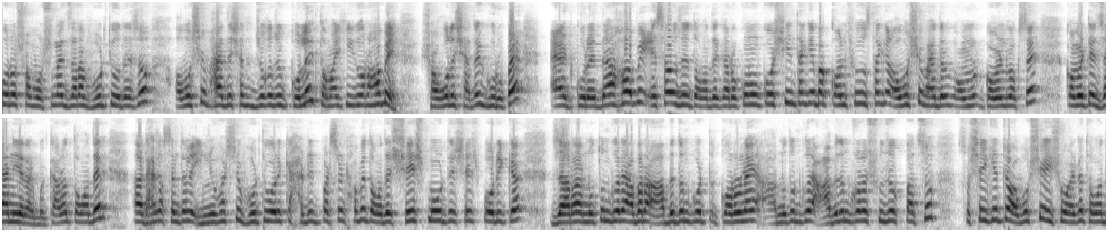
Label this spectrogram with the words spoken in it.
কোনো সমস্যা নাই। যারা ভর্তি হতে অবশ্যই ভাইদের সাথে যোগাযোগ করলে তোমায় কী করা হবে? সকলের সাথে গ্রুপে অ্যাড করে দেওয়া হবে। এছাড়াও যদি তোমাদের কারও কোনো কোশ্চিন থাকে বা কনফিউজ থাকে, অবশ্যই ভাইদের কমেন্ট বক্সে কমেন্টে জানিয়ে রাখবে। কারণ তোমাদের ঢাকা সেন্ট্রাল ইউনিভার্সিটি ভর্তি পরীক্ষা হান্ড্রেড পার্সেন্ট হবে। তোমাদের শেষ মুহূর্তে, শেষ পরীক্ষা, যারা নতুন করে আবার আবেদন করতে করো নাই নতুন করে আবেদন করার সুযোগ পাচ্ছ। সো সেই ক্ষেত্রে অবশ্যই এই সময়টা তোমাদের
